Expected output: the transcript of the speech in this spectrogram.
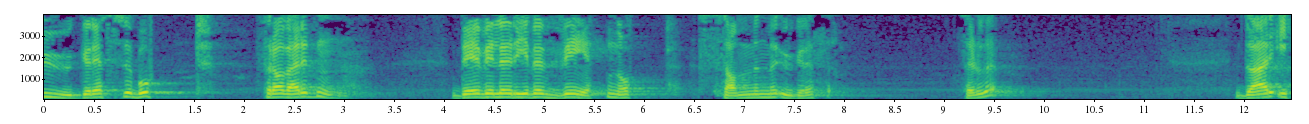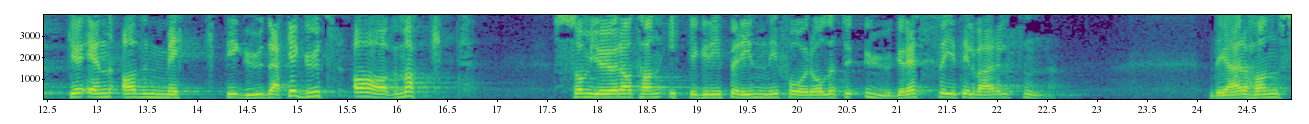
ugresset bort fra verden. Det ville rive hveten opp sammen med ugresset. Ser du det? Det er ikke en avmektig Gud. Det er ikke Guds avmakt som gjør at han ikke griper inn i forholdet til ugresset i tilværelsen. Det er hans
